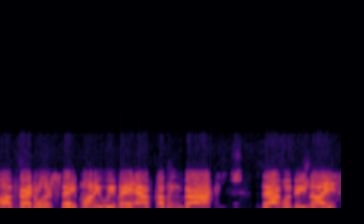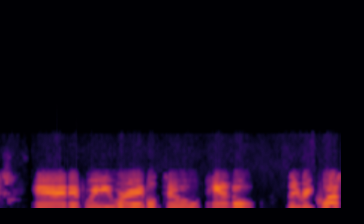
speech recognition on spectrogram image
uh, federal or state money we may have coming back, that would be nice. And if we were able to handle the request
